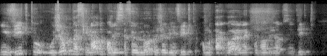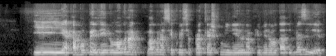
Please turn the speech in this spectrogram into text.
invicto. O jogo da final do Paulista foi o nono jogo invicto, como está agora, né? Com nove jogos invicto. E acabou perdendo logo na, logo na sequência para o Atlético Mineiro na primeira rodada do Brasileiro.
